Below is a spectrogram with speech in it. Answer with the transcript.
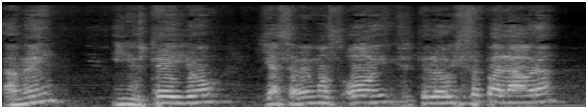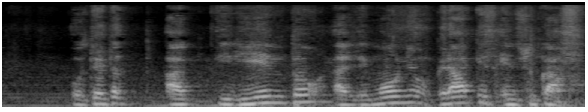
Amén. Y usted y yo ya sabemos hoy, si usted le oye esa palabra, usted está adquiriendo al demonio gratis en su casa.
